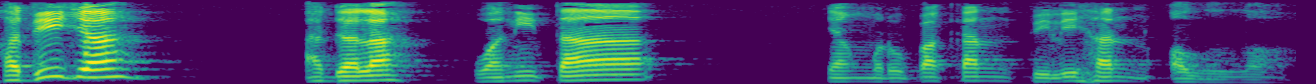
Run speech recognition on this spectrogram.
Khadijah adalah wanita yang merupakan pilihan Allah.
